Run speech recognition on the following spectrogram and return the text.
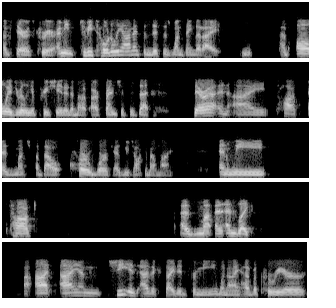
of Sara's career. I mean, to be totally honest, and this is one thing that I have always really appreciated about our friendship is that Sara and I talk as much about her work as we talk about mine, and we talk as much and, and like I I am she is as excited for me when I have a career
